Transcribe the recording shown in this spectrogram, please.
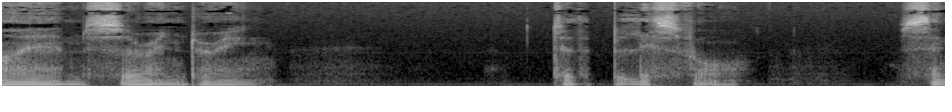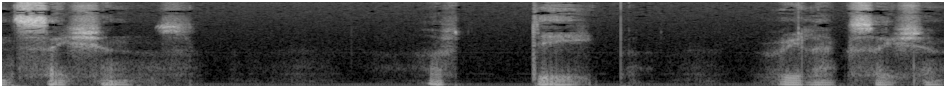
I am surrendering to the blissful sensations of deep relaxation.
